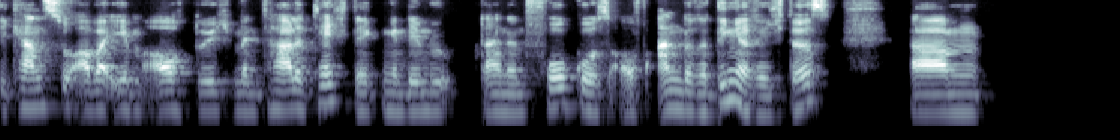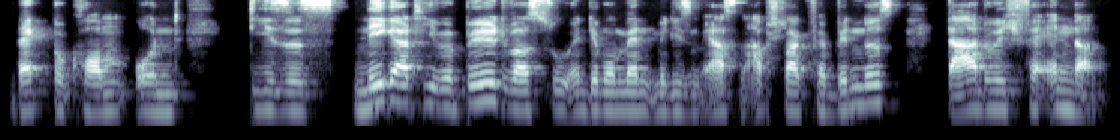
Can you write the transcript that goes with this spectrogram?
Die kannst du aber eben auch durch mentale Techniken, indem du deinen Fokus auf andere Dinge richtest, ähm, wegbekommen. Und dieses negative Bild, was du in dem Moment mit diesem ersten Abschlag verbindest, dadurch verändern.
